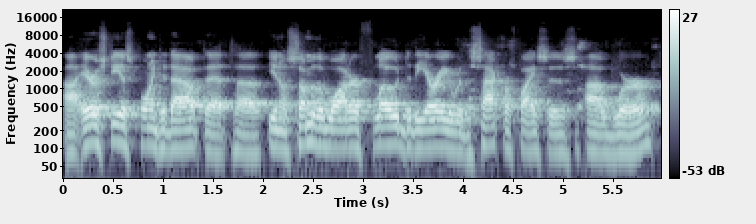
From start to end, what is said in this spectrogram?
Uh, Aristeas pointed out that, uh, you know, some of the water flowed to the area where the sacrifices uh, were.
